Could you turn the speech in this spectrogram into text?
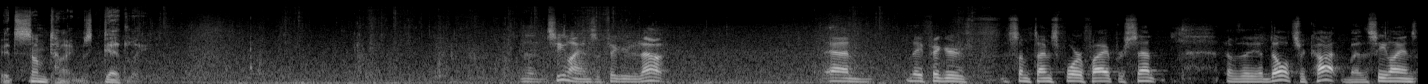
it's sometimes deadly. The sea lions have figured it out. And they figured sometimes four or five percent of the adults are caught by the sea lions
